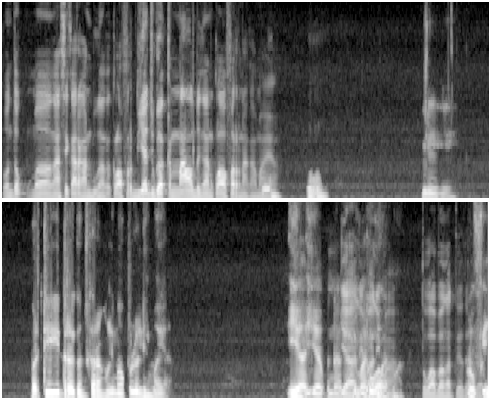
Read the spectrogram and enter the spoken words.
untuk mengasih karangan bunga ke Clover. Dia juga kenal dengan Clover nakama ya. Hmm. Iya, iya. Berarti Dragon sekarang 55 ya? Iya iya benar. Iya, lima 55. lima. Tua banget ya. ternyata. Luffy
